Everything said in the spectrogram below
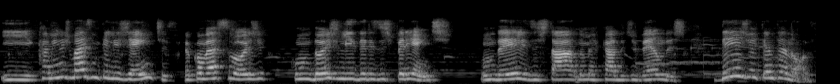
e caminhos mais inteligentes, eu converso hoje com dois líderes experientes. Um deles está no mercado de vendas desde 89.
